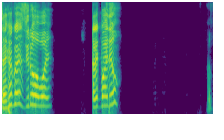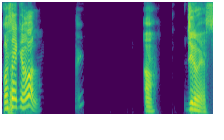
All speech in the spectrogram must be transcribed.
দেখা গৈ জিৰ' হ'বই ডাইৰেক্ট বহাই দিওঁ। কচাই কি হ'ল? হৈ আছে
